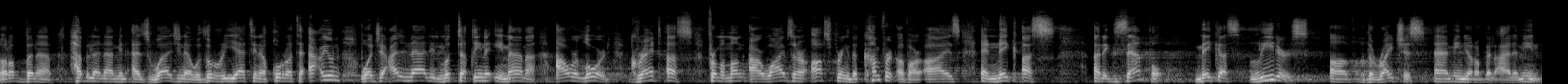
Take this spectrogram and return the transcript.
ربنا هب لنا من أزواجنا وذرياتنا قرة أعين وجعلنا للمتقين إماما. Our Lord, grant us from among our wives and our offspring the comfort of our eyes and make us an example. Make us leaders of the righteous. آمين يا رب العالمين.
